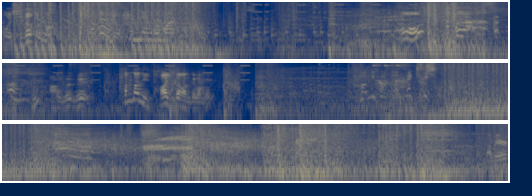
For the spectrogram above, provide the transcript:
어, 지나 설마? 적군이 한 명 남았습니다. 어? 어, 왜, 왜, 판단이 다 이상한데, 방금? 범위술탄 배치. I'm here.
